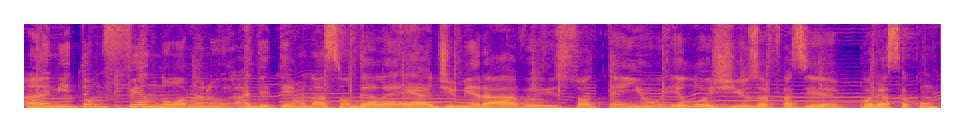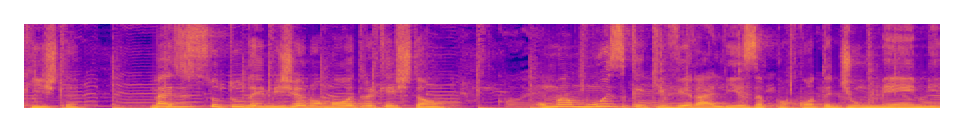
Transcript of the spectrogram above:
A Anitta é um fenômeno, a determinação dela é admirável e só tenho elogios a fazer por essa conquista. Mas isso tudo aí me gerou uma outra questão. Uma música que viraliza por conta de um meme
